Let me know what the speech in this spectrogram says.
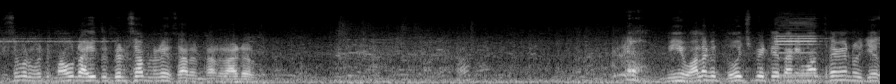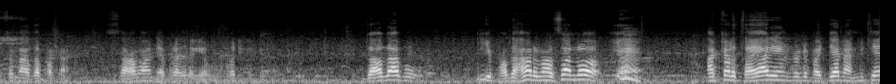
కిషోర్ పోతే మా ఊరు ఐదు బెడ్ షాపులు ఉన్నాయి సార్ అంటారు రాడేవాళ్ళు మీ వాళ్ళకు దోచిపెట్టేదానికి మాత్రమే నువ్వు చేస్తున్నావు తప్పక. సామాన్య ప్రజలకు ఎవరికి దాదాపు ఈ పదహారు మాసాల్లో అక్కడ తయారైనటువంటి మద్యాన్ని అమ్మితే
